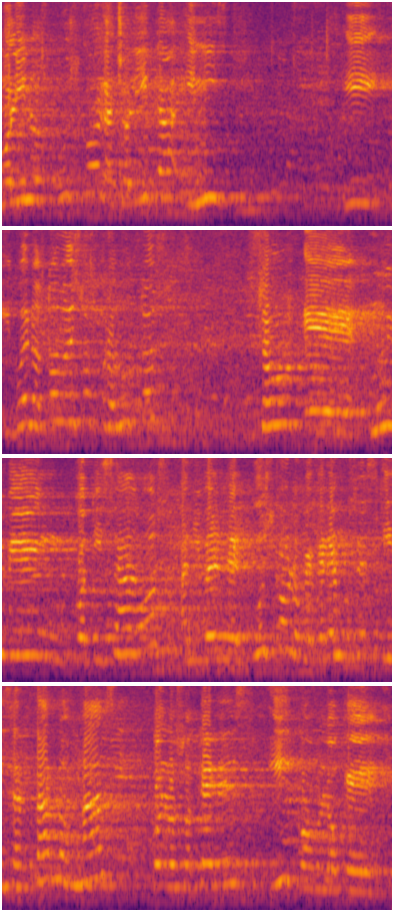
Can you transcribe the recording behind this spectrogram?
Molinos Cusco, La Cholita y Mistri. Y, y bueno, todos esos productos son eh, muy bien cotizados a nivel del Cusco. Lo que queremos es insertarlos más con los hoteles y con lo que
